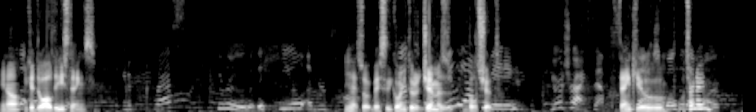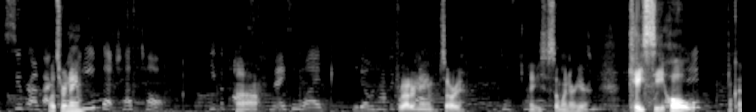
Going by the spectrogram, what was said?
you know, you can do all these things. Yeah, so basically going to the gym is bullshit. Thank you. What's her name? What's her name? Ah. Forgot her name. Sorry. Maybe somewhere near here. Cassey Ho. Okay?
